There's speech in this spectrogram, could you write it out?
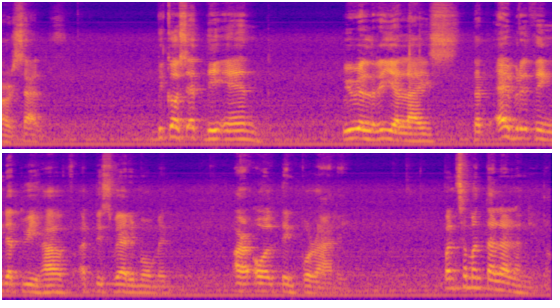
ourselves. Because at the end, we will realize that everything that we have at this very moment are all temporary. Pansamantala lang ito.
